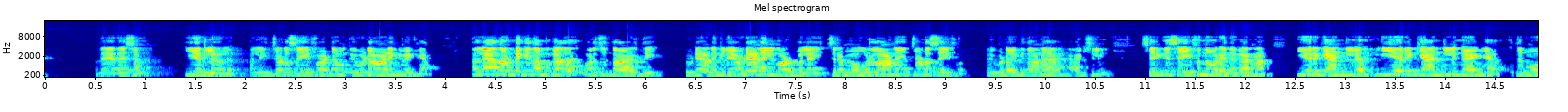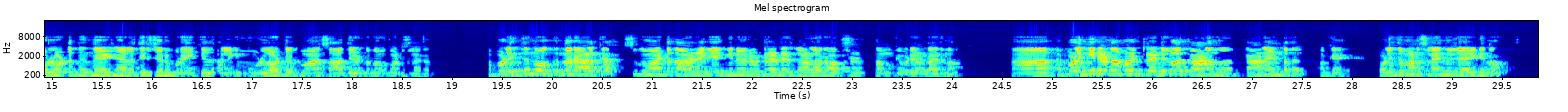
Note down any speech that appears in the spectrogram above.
അത് ഏകദേശം ഒരു ലെവൽ അല്ലെങ്കിൽ ഇച്ചിരി സേഫ് ആയിട്ട് നമുക്ക് ഇവിടെ വേണമെങ്കിൽ വെക്കാം. അല്ല എന്നുണ്ടെങ്കിൽ നമുക്കത് കുറച്ച് താഴ്ത്തി. ഇവിടെ ആണെങ്കിൽ എവിടെയാണെങ്കിലും കുഴപ്പമില്ല. ഇച്ചിരി മുകളിലാണ് ഇച്ചിരി സേഫ് ഇവിടെ വയ്ക്കുന്നതാണ് ആക്ച്വലി ശരിക്കും സേഫ് എന്ന് പറയുന്നത്. കാരണം ഈ ഒരു ക്യാൻഡിൽ ഈ ഒരു ക്യാൻഡിലും കഴിഞ്ഞാൽ ഇത് മുകളിലോട്ട് നിന്ന് കഴിഞ്ഞാൽ തിരിച്ചൊരു ബ്രേക്ക് അല്ലെങ്കിൽ മുകളിലോട്ട് പോകാൻ സാധ്യതയുണ്ടെന്ന് നമുക്ക് മനസ്സിലാക്കാം. അപ്പോൾ ഇത് നോക്കുന്ന ഒരാൾക്ക് സുഖമായിട്ട് താഴേക്ക് ഇങ്ങനെ ഒരു ട്രേഡ് എടുക്കാനുള്ള ഒരു ഓപ്ഷൻ നമുക്ക് ഇവിടെ ഉണ്ടായിരുന്നു. അപ്പോൾ ഇങ്ങനെയാണ് നമ്മൾ ട്രേഡുകൾ കാണുന്നത് കാണേണ്ടത്. ഓക്കെ അപ്പോൾ ഇത് മനസ്സിലായെന്ന് വിചാരിക്കുന്നു.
